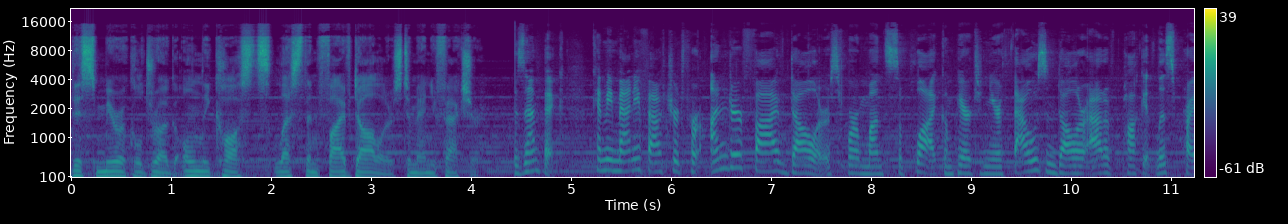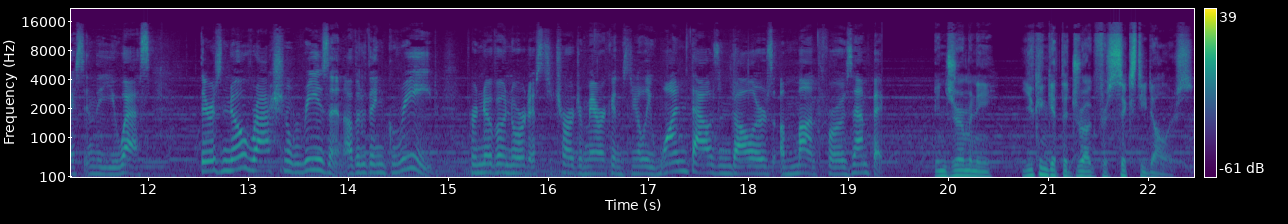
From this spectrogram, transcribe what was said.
This miracle drug only costs less than $5 to manufacture. Ozempic can be manufactured for under $5 for a month's supply compared to near $1,000 out-of-pocket list price in the U.S. There is no rational reason other than greed for Novo Nordisk to charge Americans nearly $1,000 a month for Ozempic. In Germany, you can get the drug for $60,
